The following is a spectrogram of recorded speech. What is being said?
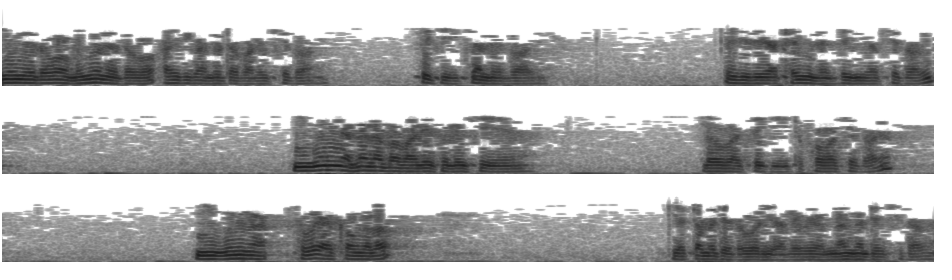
ယုံတဲ့တော့မယုံတဲ့တော့အဲဒီကလွတ်တတ်ပါလို့ဖြစ်သွားပြီစိတ်ကြီးပြတ်လွတ်သွားပြီအဲဒီတွေကထိုင်နေတဲ့စိတ်ကြီးကဖြစ်သွားပြီ ဒီဝိညာဉ်လှလှပပါလေးဆိုလို့ရှိရင်လောဘစိတ်ကြီးတစ်ဖော်ဖြစ်သွားတယ်ဒီဝိညာဉ်ကဆွဲရကောင်းတော့ဒီတတ်မဲ့တဲ့သဘောတွေကလည်းပဲငန်းငန်းတဲ့ရှိတာပဲ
